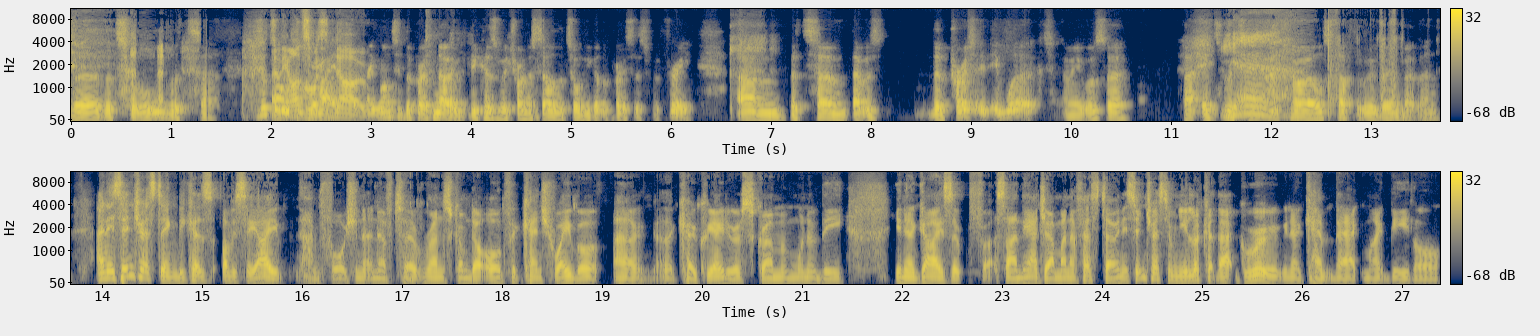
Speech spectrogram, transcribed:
the the tool?" That's, uh, and the answer right, was no. They wanted the process. No, because we're trying to sell the tool and you got the process for free. Um, but um, that was the process. It worked. I mean, it was a that iterative yeah. agile stuff that we were doing back then. And it's interesting because obviously I, I'm fortunate enough to run Scrum.org for Ken Schwaber, uh, the co-creator of Scrum and one of the, you know, guys that signed the Agile Manifesto. And it's interesting when you look at that group, you know, Kent Beck, Mike Beedle,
